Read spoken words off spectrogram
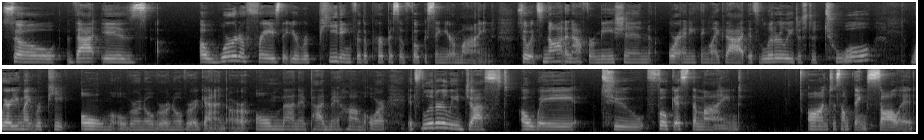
So that is a word or phrase that you're repeating for the purpose of focusing your mind. So it's not an affirmation or anything like that. It's literally just a tool where you might repeat Om over and over and over again, or Om Mani Padme Hum, or it's literally just a way to focus the mind onto something solid.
